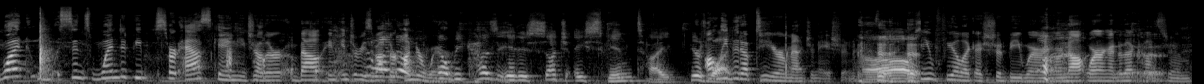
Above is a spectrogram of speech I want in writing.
what? Since when did people start asking each other about in interviews about their no, underwear? No, because it is such a skin tight. Here's I'll why. leave it up to your imagination. Oh. If you feel like I should be wearing or not wearing under that costume.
